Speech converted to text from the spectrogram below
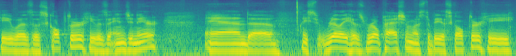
he was a sculptor, he was an engineer, and uh, He's really his real passion was to be a sculptor. He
